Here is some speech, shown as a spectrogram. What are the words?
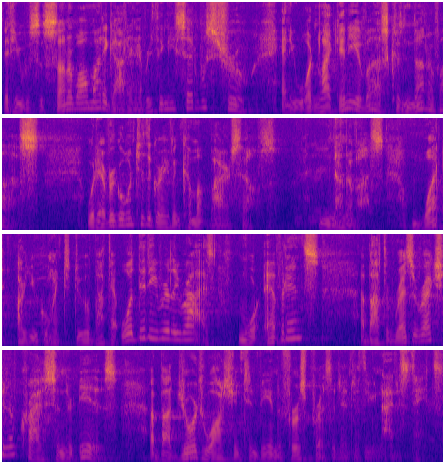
that he was the Son of Almighty God and everything he said was true. And he wasn't like any of us because none of us would ever go into the grave and come up by ourselves. None of us. What are you going to do about that? Well, did he really rise? More evidence about the resurrection of Christ than there is about George Washington being the first president of the United States.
